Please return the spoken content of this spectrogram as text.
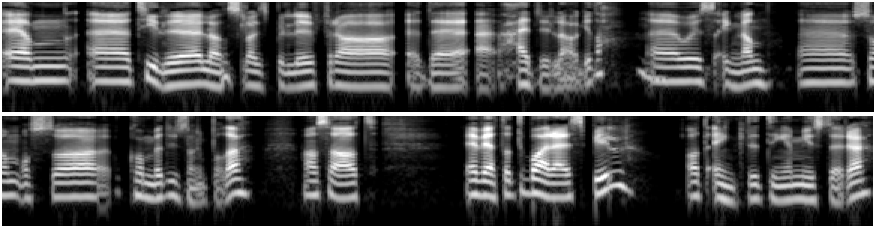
en eh, tidligere landslagsspiller fra eh, det eh, herrelaget da, Mm. eh, hos England eh, som også kom med et utsagn på det. Han sa at jeg vet at det bare er spill, og at enkelte ting er mye større.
